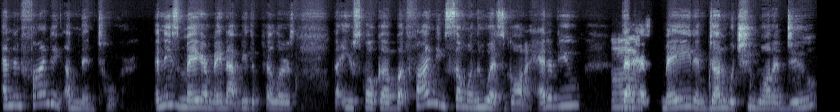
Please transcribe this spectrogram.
And then finding a mentor. And these may or may not be the pillars that you spoke of, but finding someone who has gone ahead of you, mm. that has made and done what you want to do,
